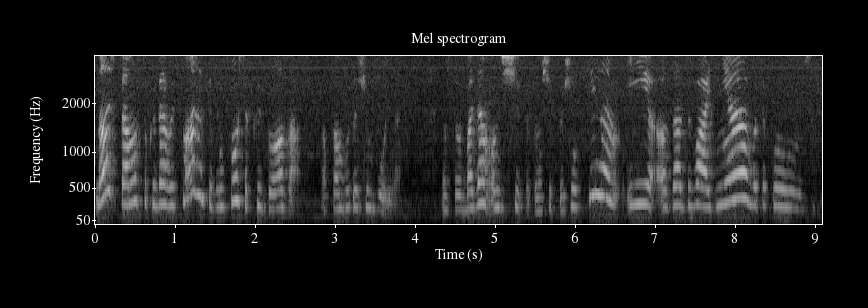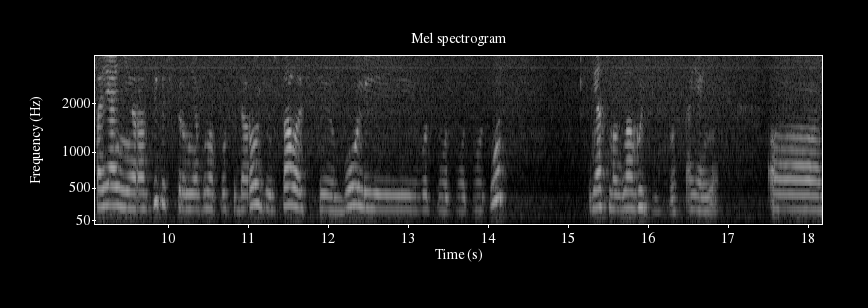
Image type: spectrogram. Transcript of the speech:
На ночь, потому что когда вы смажете, вы не сможете открыть глаза. Потому вам будет очень больно. Потому что бальзам, он щипает, он щипает очень сильно. И э, за два дня вот такое состояние разбитости, которое у меня было после дороги, усталости, боли, вот-вот-вот-вот-вот, я смогла выйти из этого состояния. А,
